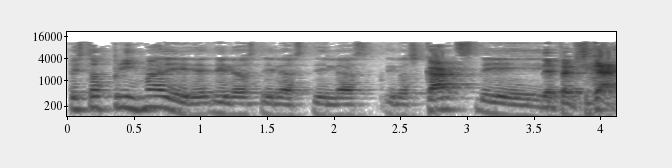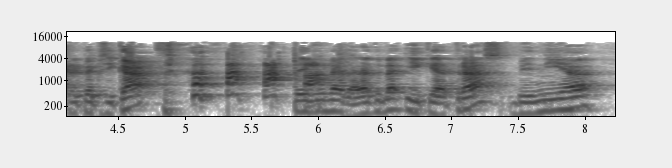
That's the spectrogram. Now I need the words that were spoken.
Estos prismas de, de- de los de los de los de los cards de De Pepsi de Pepsi Card. tengo una carátula y que atrás venía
